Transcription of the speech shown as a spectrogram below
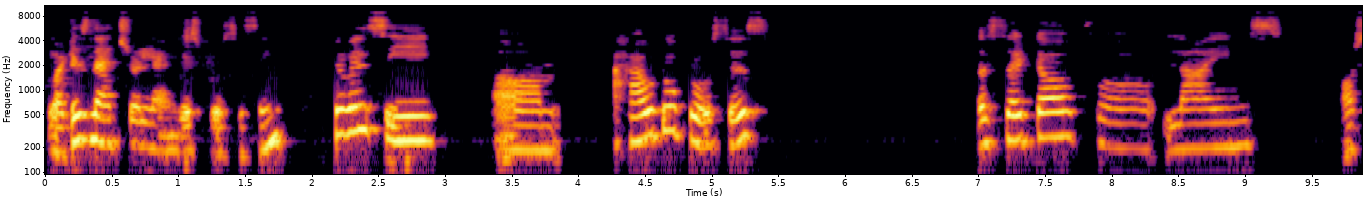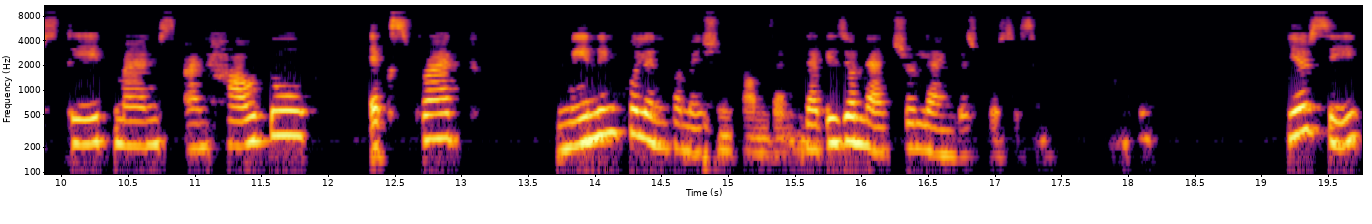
What is natural language processing? You will see um, how to process a set of uh, lines or statements and how to extract meaningful information from them. That is your natural language processing. Here see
